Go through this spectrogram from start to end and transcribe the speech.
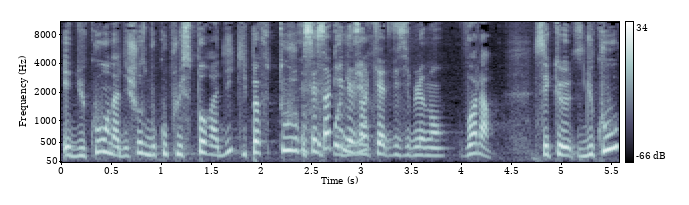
et du coup, on a des choses beaucoup plus sporadiques qui peuvent toujours. C'est ça qui les inquiète visiblement. Voilà c'est que du coup,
